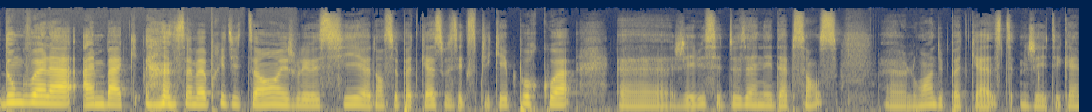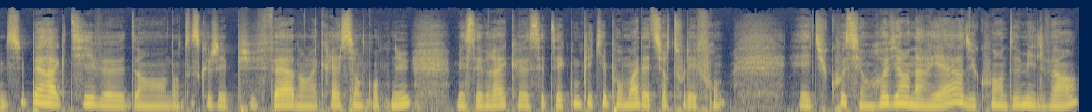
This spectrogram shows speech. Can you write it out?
Donc voilà, I'm back. Ça m'a pris du temps et je voulais aussi dans ce podcast vous expliquer pourquoi euh, j'ai eu ces deux années d'absence. Euh, loin du podcast. J'ai été quand même super active euh, dans, dans tout ce que j'ai pu faire dans la création de contenu, mais c'est vrai que c'était compliqué pour moi d'être sur tous les fronts. Et du coup, si on revient en arrière, du coup en 2020,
